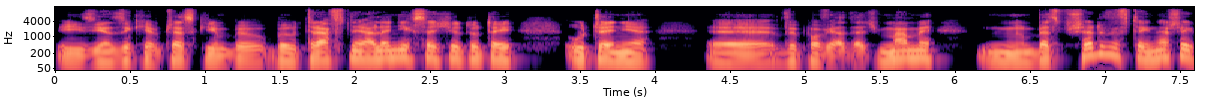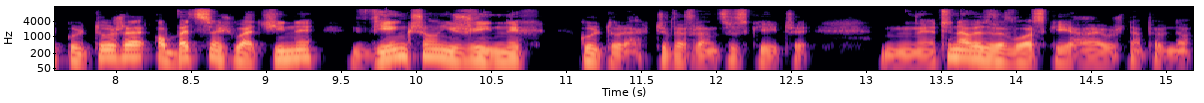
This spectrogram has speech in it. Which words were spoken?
i z językiem czeskim był, był trafny, ale nie chcę się tutaj uczenie E, wypowiadać. Mamy mm, bez przerwy w tej naszej kulturze obecność łaciny większą niż w innych kulturach, czy we francuskiej, czy, mm, czy nawet we włoskiej, a już na pewno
